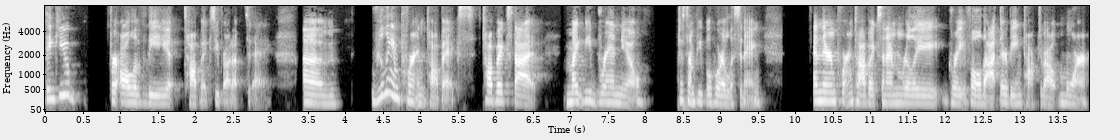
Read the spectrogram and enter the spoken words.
thank you for all of the topics you brought up today um, really important topics topics that might be brand new to some people who are listening and they're important topics and i'm really grateful that they're being talked about more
